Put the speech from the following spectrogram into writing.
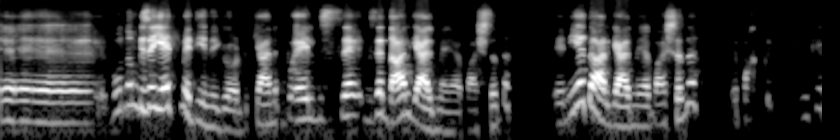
e, bunun bize yetmediğini gördük. Yani bu elbise bize dar gelmeye başladı. E, niye dar gelmeye başladı? E, baktık çünkü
